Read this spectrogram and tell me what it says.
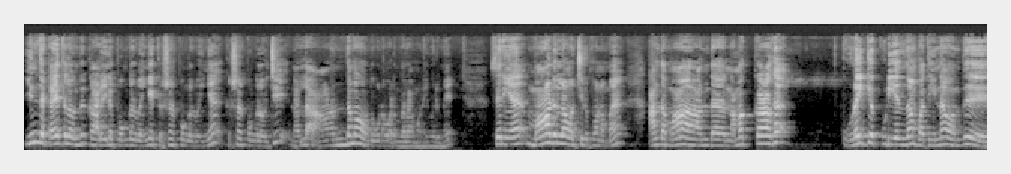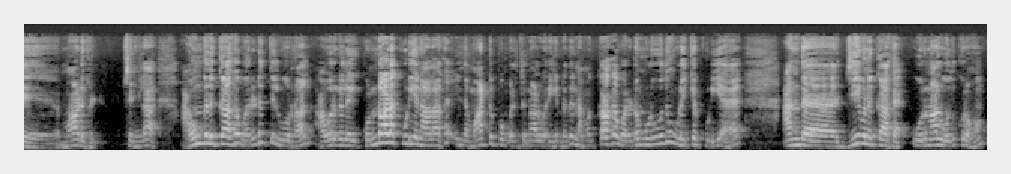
இந்த டயத்தில் வந்து காலையில் பொங்கல் வைங்க கிருஷ்ணர் பொங்கல் வைங்க. கிருஷ்ணர் பொங்கலை வச்சு நல்லா ஆனந்தமாக வந்து உணவருந்தலாம் அனைவருமே. சரிங்க? மாடுலாம் வச்சுருப்போம் நம்ம. அந்த மா அந்த நமக்காக உழைக்கக்கூடியது தான் பார்த்திங்கன்னா வந்து மாடுகள். சரிங்களா? அவங்களுக்காக வருடத்தில் ஒரு நாள் அவர்களை கொண்டாடக்கூடிய நாளாக இந்த மாட்டுப் பொங்கல் திருநாள் வருகின்றது. நமக்காக வருடம் முழுவதும் உழைக்கக்கூடிய அந்த ஜீவனுக்காக ஒரு நாள் ஒதுக்குறோம்.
